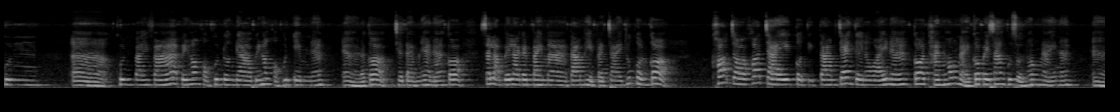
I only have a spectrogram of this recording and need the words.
คุณ คุณปลายฟ้าเป็นห้องของคุณดวงดาวเป็นห้องของคุณเอ็มนะอ่าแล้วก็เชอร์แตมเนี่ยนะก็สลับเวลากันไปมาตามเหตุปัจจัย ทุกคนก็เคาะจอเคาะใจกดติดตามแจ้งเตือนเอาไว้นะ ก็ทันห้องไหนก็ไปสร้างกุศลห้องไหนนะอ่า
